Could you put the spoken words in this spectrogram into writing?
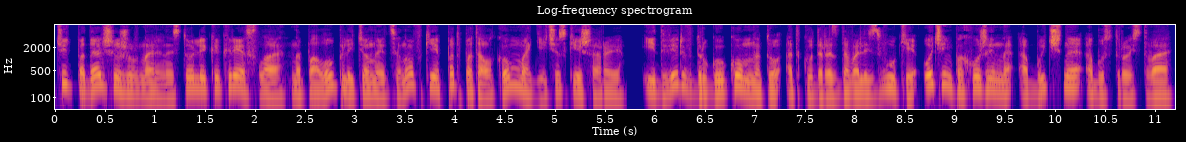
Чуть подальше журнальный столик и кресло. На полу плетеные циновки, под потолком магические шары. И дверь в другую комнату, откуда раздавались звуки, очень похожие на обычное обустройство.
